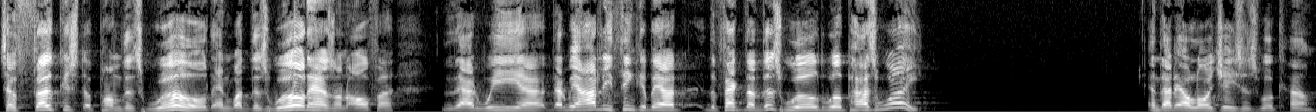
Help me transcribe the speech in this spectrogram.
so focused upon this world and what this world has on offer that we, uh, that we hardly think about the fact that this world will pass away and that our Lord Jesus will come.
